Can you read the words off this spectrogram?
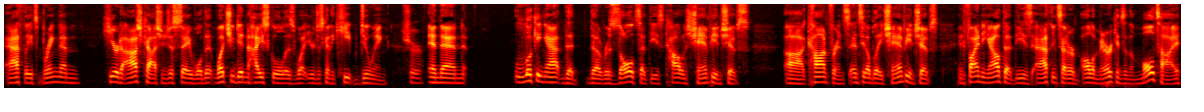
athletes, bring them here to Oshkosh, and just say, well, that what you did in high school is what you're just going to keep doing Sure. and then looking at the the results at these college championships, uh, conference NCAA championships, and finding out that these athletes that are all Americans in the multi,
